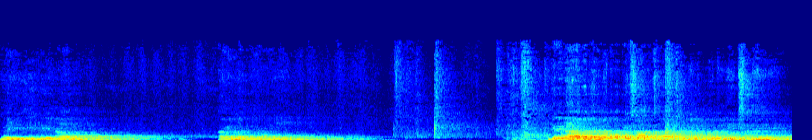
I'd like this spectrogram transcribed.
ये लीजिए ग्रिनार अभिकरणों गिरिनार अभिकर्मकों के साथ छठे नंबर की रिएक्शन है।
